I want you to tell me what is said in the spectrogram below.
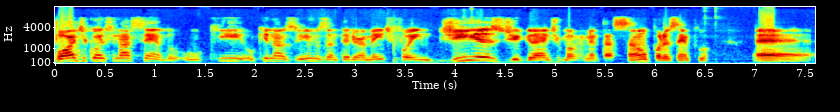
Pode continuar sendo. O que, o que nós vimos anteriormente foi em dias de grande movimentação, por exemplo, é,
